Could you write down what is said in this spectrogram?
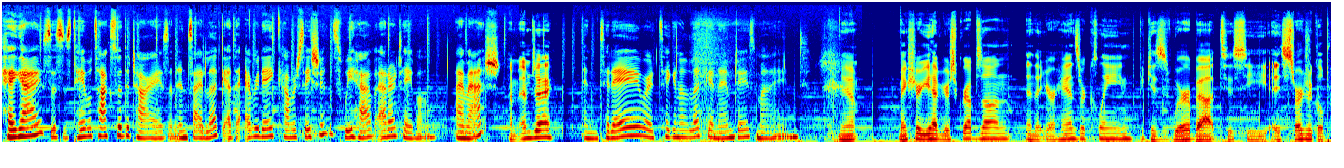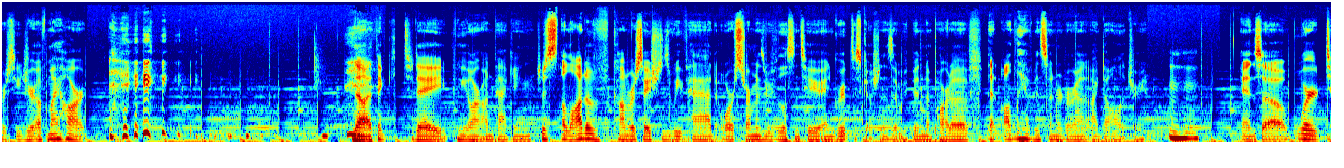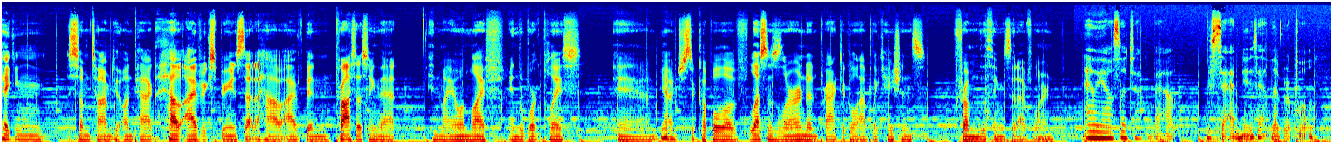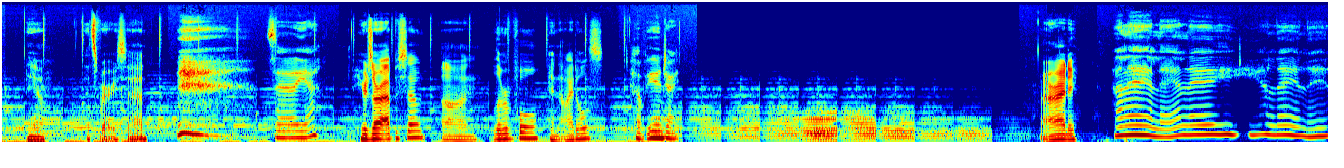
Hey guys, this is Table Talks with Atares, an inside look at the everyday conversations we have at our table. I'm Ash, I'm MJ. and today we're taking a look in MJ's mind. Yep. Make sure you have your scrubs on and that your hands are clean because we're about to see a surgical procedure of my heart. No, I think today we are unpacking just a lot of conversations we've had or sermons we've listened to and group discussions that we've been a part of that oddly have been centered around idolatry. mm-hmm. And so we're taking some time to unpack how I've experienced that, how I've been processing that in my own life, in the workplace, and yeah, just a couple of lessons learned and practical applications from the things that I've learned. And we also talk about the sad news at Liverpool. Yeah, it's very sad. So, yeah, Here's our episode on Liverpool and idols. hope you enjoy. Alrighty.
